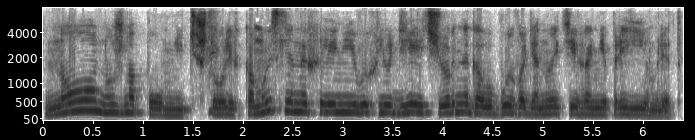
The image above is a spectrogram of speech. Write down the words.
Но нужно помнить, что легкомысленных и ленивых людей черный, голубой, водяной тигр не приемлет.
